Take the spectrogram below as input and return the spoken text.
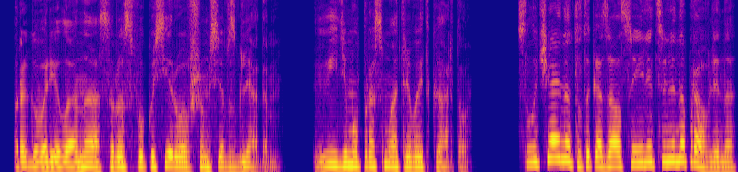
— проговорила она с расфокусировавшимся взглядом. Видимо, просматривает карту. Случайно тут оказался или целенаправленно?»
